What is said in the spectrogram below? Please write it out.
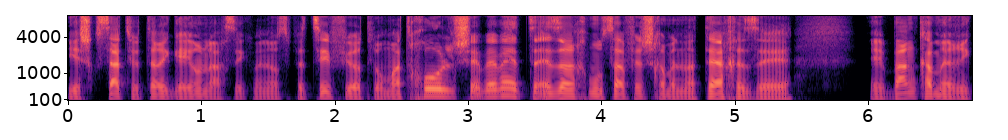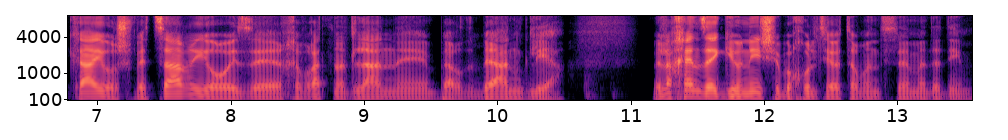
יש קצת יותר היגיון להחזיק מניות ספציפיות לעומת חו"ל, שבאמת איזה ערך מוסף יש לך בלנתח איזה אה, בנק אמריקאי או שוויצרי או איזה חברת נדל"ן אה, באנגליה. ולכן זה הגיוני שבחו"ל תהיה יותר מדדים.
